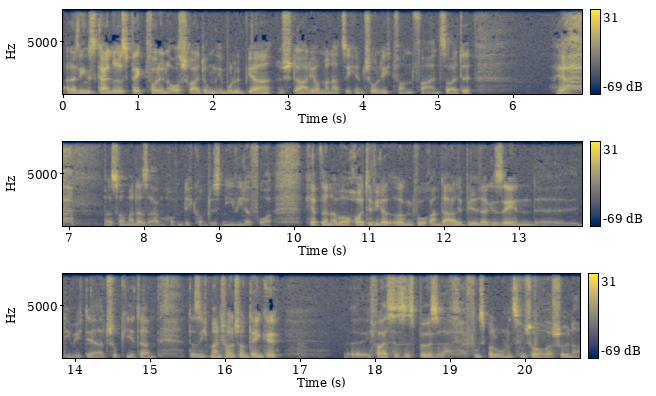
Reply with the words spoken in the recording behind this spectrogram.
Allerdings keinen Respekt vor den Ausschreitungen im Olympiastadion. Man hat sich entschuldigt von Vereinsseite. Ja, was soll man da sagen? Hoffentlich kommt es nie wieder vor. Ich habe dann aber auch heute wieder irgendwo randale Bilder gesehen, äh, die mich derart schockiert haben, dass ich manchmal schon denke, äh, ich weiß, es ist böse. Fußball ohne Zuschauer war schöner.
